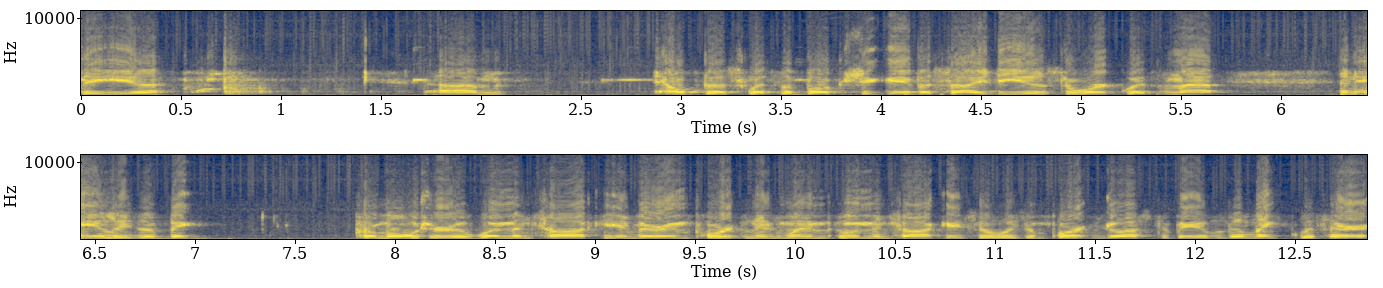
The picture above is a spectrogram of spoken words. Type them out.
the. Uh, um, helped us with the book. She gave us ideas to work with and that. And Hayley's a big promoter of women's hockey and very important in women's hockey, so it was important to us to be able to link with her.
